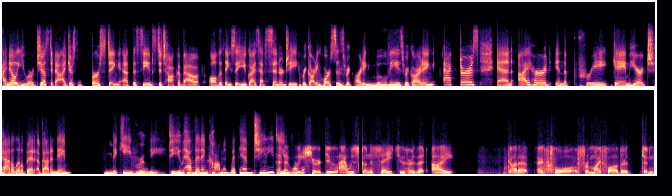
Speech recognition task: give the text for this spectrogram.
I know you are just about, I just bursting at the seams to talk about all the things that you guys have synergy regarding horses, mm-hmm. regarding movies, regarding actors. And I heard in the pre game here chat a little bit about a name Mickey Rooney. Do you have that in common with him, Jeannie? Do you uh, we it? sure do. I was going to say to her that I got a, a call from my father to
